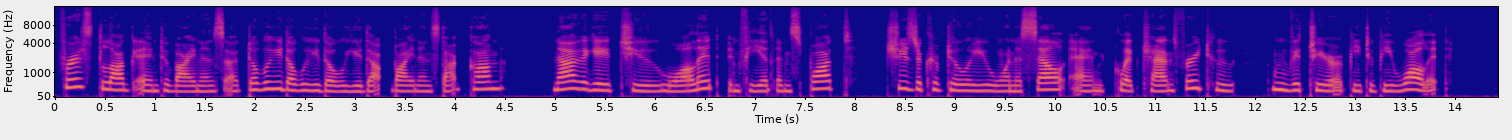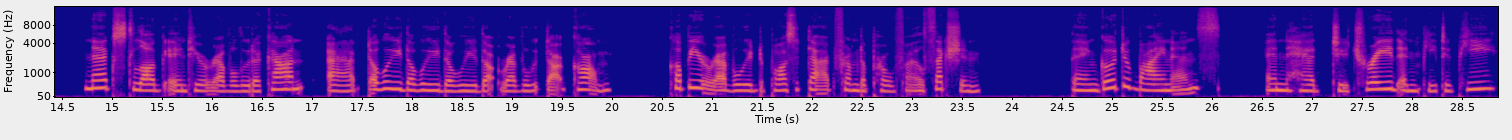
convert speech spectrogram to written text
First, log into Binance at www.binance.com, navigate to Wallet and Fiat and Spot, choose the crypto you want to sell and click Transfer to move it to your P2P wallet. Next, log into your Revolut account at www.revolut.com. Copy your Revolut deposit tag from the profile section. Then go to Binance and head to Trade and P2P.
